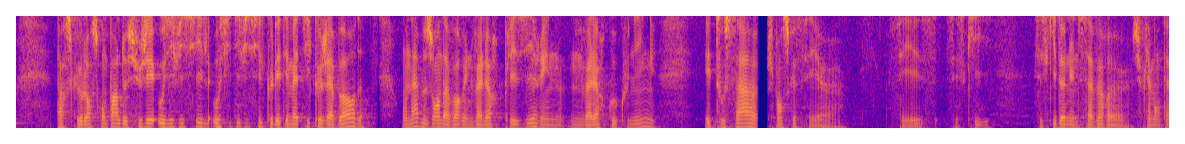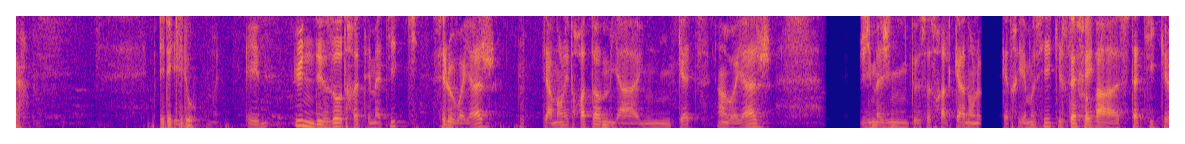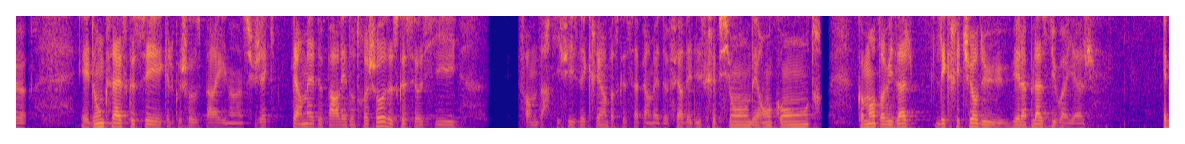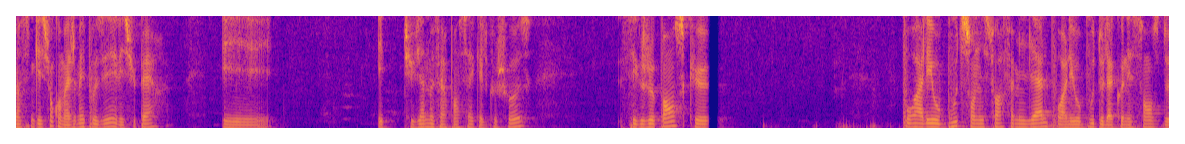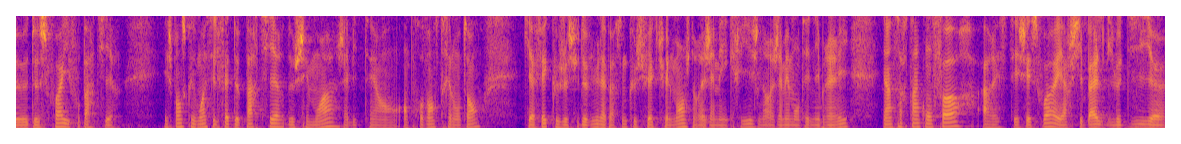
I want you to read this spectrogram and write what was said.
Parce que lorsqu'on parle de sujets aussi difficiles, aussi difficiles que les thématiques que j'aborde, on a besoin d'avoir une valeur plaisir et une, une, valeur cocooning. Et tout ça, je pense que c'est euh, c'est ce qui ce qui donne une saveur euh, supplémentaire et des kilos. Et une des autres thématiques, c'est le voyage. Dans les trois tomes, il y a une quête, un voyage. J'imagine que ce sera le cas dans le quatrième aussi, qu'il ne sera pas statique. Euh, et donc ça, est-ce que c'est quelque chose pareil, un sujet qui permet de parler d'autre chose? Est-ce que c'est aussi une forme d'artifice d'écrire parce que ça permet de faire des descriptions, des rencontres? Comment t'envisages l'écriture du, et la place du voyage? Eh ben, c'est une question qu'on m'a jamais posée, elle est super. Et, et tu viens de me faire penser à quelque chose. C'est que je pense que pour aller au bout de son histoire familiale, pour aller au bout de la connaissance de, de soi, il faut partir. Et je pense que moi, c'est le fait de partir de chez moi, j'habitais en, en, Provence très longtemps, qui a fait que je suis devenu la personne que je suis actuellement. Je n'aurais jamais écrit, je n'aurais jamais monté de librairie. Il y a un certain confort à rester chez soi, et Archibald le dit euh,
